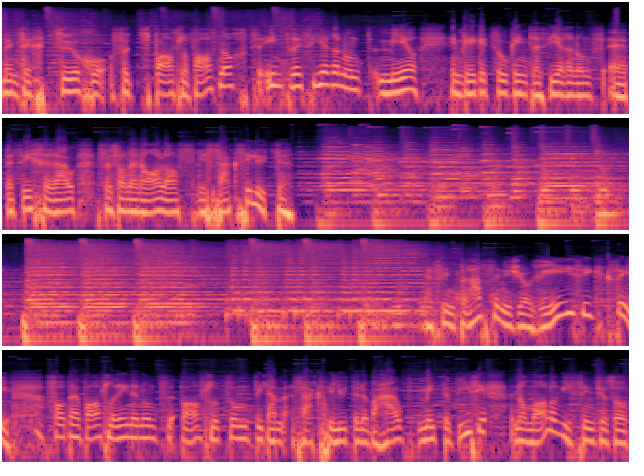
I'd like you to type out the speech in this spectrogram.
wenn sich die Zürcher für die Basler Fasnacht interessieren und wir im Gegenzug interessieren uns eben sicher auch für so einen Anlass wie Sexy das Interesse war ja riesig von den Baslerinnen und Basler, um bei diesem sechs Leuten überhaupt mit dabei zu sein. Normalerweise sind es ja so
